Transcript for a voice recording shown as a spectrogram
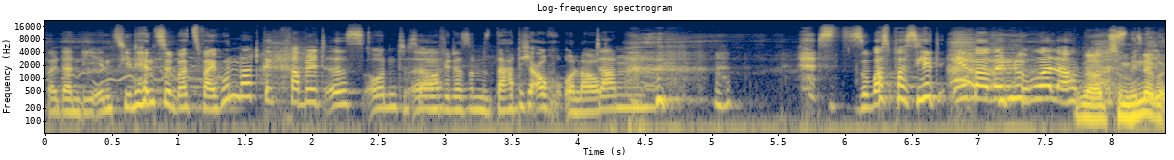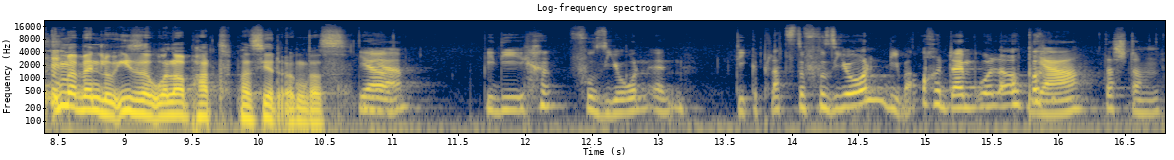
Weil dann die Inzidenz über 200 gekrabbelt ist und Das ist auch äh, wieder so, eine- da hatte ich auch Urlaub. dann. Sowas passiert immer, wenn du Urlaub Genau, hast. zum Hintergrund. Immer wenn Luise Urlaub hat, passiert irgendwas. Ja. Ja. Wie die Fusion in. Die geplatzte Fusion, die war auch in deinem Urlaub. Ja, das stimmt.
